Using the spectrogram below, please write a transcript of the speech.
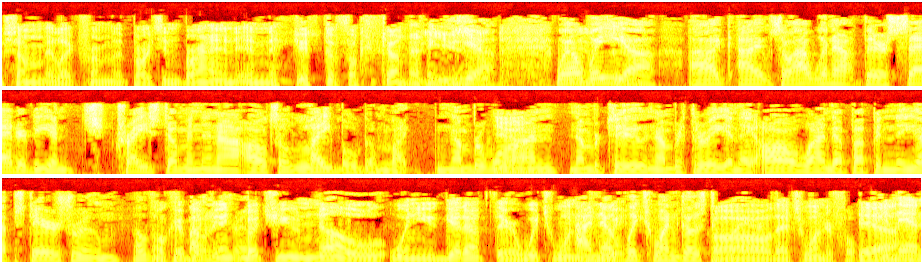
some like from the person Brian, and just the phone company used yeah. it. Well, And, we, uh, I, I, so I went out there Saturday and traced them, and then I also labeled them like number one, number two, and number three, and they all wind up up in the upstairs room over Okay, the but bonus and, room. but you know when you get up there which one is I know which. which one goes to Oh, where. that's wonderful. Yeah. And then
